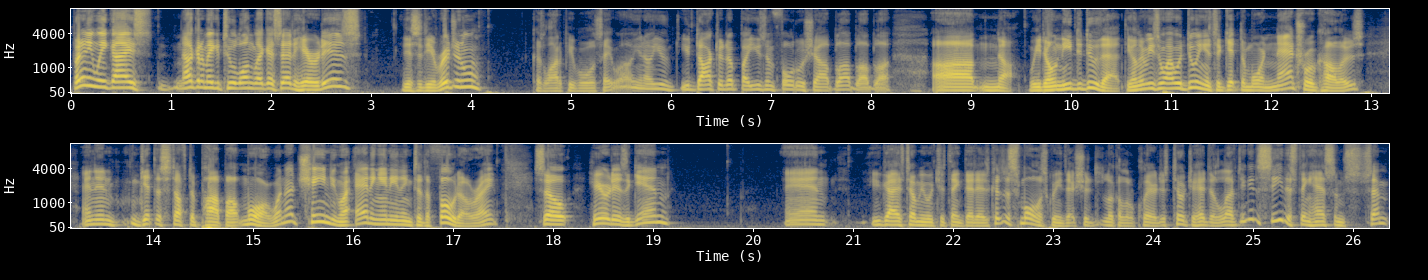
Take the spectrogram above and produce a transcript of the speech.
but anyway, guys, not going to make it too long. Like I said, here it is. This is the original. Because a lot of people will say, well, you know, you, you doctored it up by using Photoshop, blah, blah, blah. Uh, no, we don't need to do that. The only reason why we're doing it is to get the more natural colors and then get the stuff to pop out more. We're not changing or adding anything to the photo, right? So here it is again. And you guys tell me what you think that is, because the smaller screens that should look a little clearer. Just tilt your head to the left. You can see this thing has some, some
